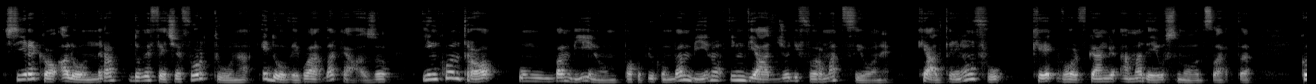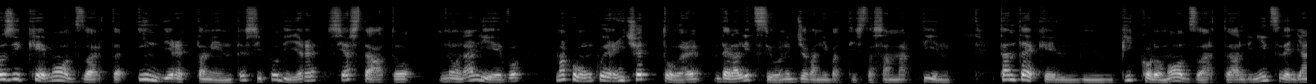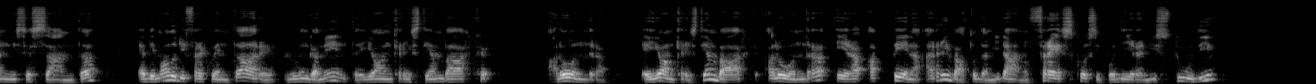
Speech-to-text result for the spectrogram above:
si recò a Londra dove fece fortuna e dove, guarda caso, incontrò un bambino, un poco più che un bambino, in viaggio di formazione, che altri non fu che Wolfgang Amadeus Mozart così che Mozart indirettamente si può dire sia stato non allievo, ma comunque ricettore della lezione di Giovanni Battista San Martini. Tant'è che il piccolo Mozart all'inizio degli anni 60 ebbe modo di frequentare lungamente Johann Christian Bach a Londra e Johann Christian Bach a Londra era appena arrivato da Milano, fresco si può dire di studi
